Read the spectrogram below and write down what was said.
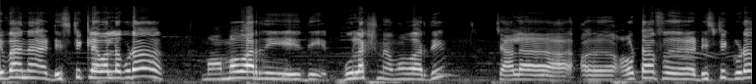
ఈవెన్ డిస్టిక్ లెవెల్లో కూడా మా అమ్మవారిది ఇది భూలక్ష్మి అమ్మవారిది చాలా అవుట్ ఆఫ్ డిస్టిక్ కూడా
